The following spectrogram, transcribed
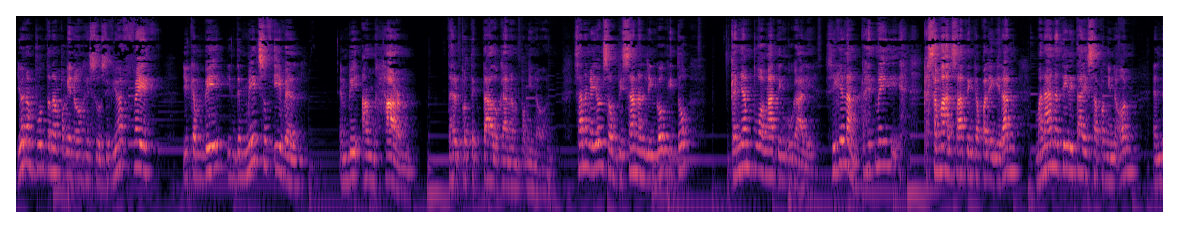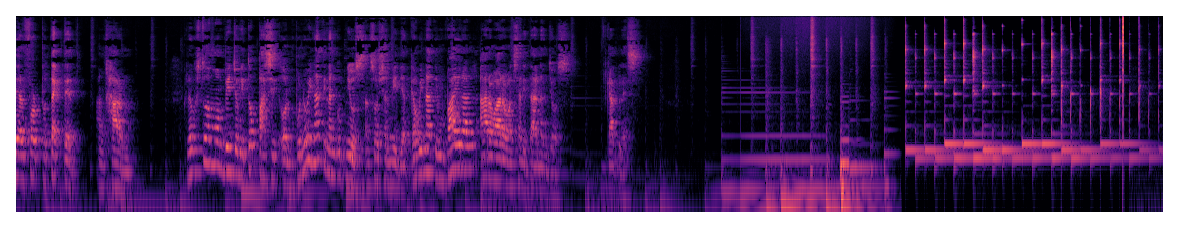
Yun ang punto ng Panginoong Jesus. If you have faith, you can be in the midst of evil and be unharmed dahil protektado ka ng Panginoon. Sana ngayon sa umpisa ng linggong ito, ganyan po ang ating ugali. Sige lang, kahit may kasamaan sa ating kapaligiran, mananatili tayo sa Panginoon and therefore protected ang harm. Kung gusto mo ang video ito, pass it on. Punuin natin ng good news ang social media at gawin natin viral araw-araw ang salita ng Diyos. God bless.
